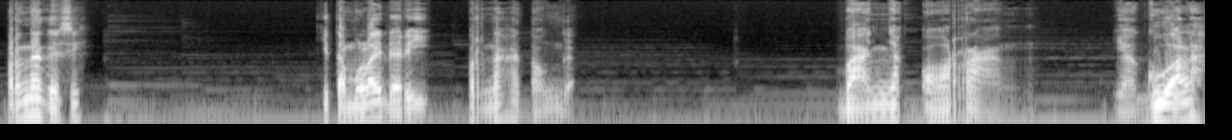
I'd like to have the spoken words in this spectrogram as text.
Pernah gak sih? Kita mulai dari pernah atau enggak? Banyak orang, ya gua lah,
